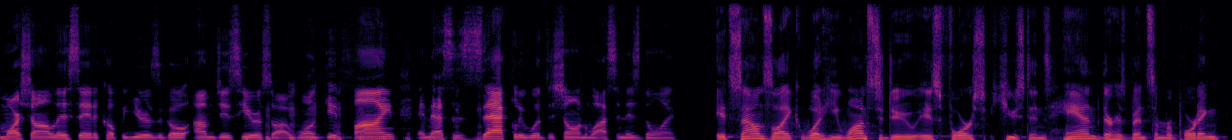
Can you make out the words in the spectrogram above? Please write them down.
Marshawn Lynch said a couple years ago, I'm just here so I won't get fined. And that's exactly what Deshaun Watson is doing. It sounds like what he wants to do is force Houston's hand. There has been some reporting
